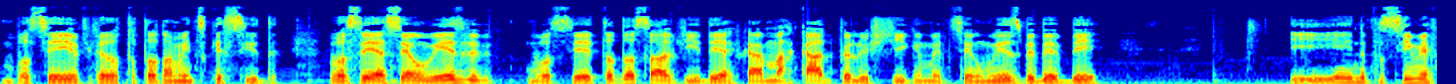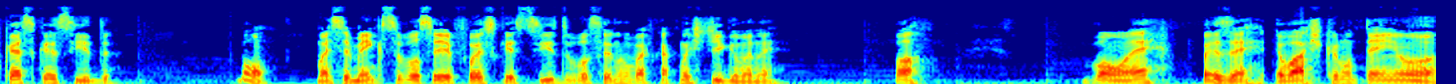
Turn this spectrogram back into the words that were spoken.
você fica totalmente esquecido. Você ia ser um ex você toda a sua vida ia ficar marcado pelo estigma de ser um ex-BBB e ainda por cima ia ficar esquecido. Bom, mas se bem que se você for esquecido, você não vai ficar com estigma, né? Ó. Bom, é, pois é, eu acho que eu não tenho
